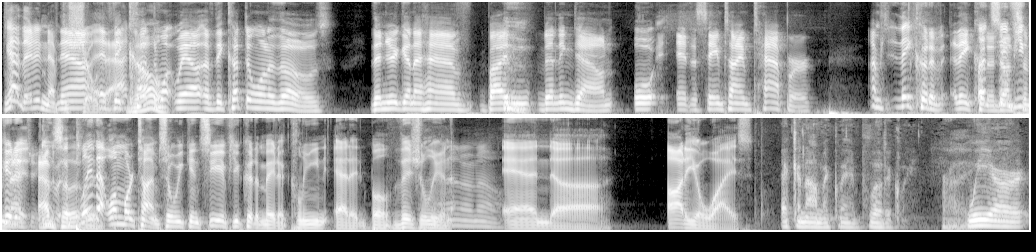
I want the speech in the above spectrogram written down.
Yeah, they didn't have to Now, show if that. they cut No. to one, well, if they cut to one of those, then you're gonna have Biden bending down, or at the same time Tapper. I'm, they could have they could Let's have see done if you some could magic. Absolutely. play that one more time so we can see if you could have made a clean edit, both visually and I don't know. and uh, audio wise. economically and politically. We are.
